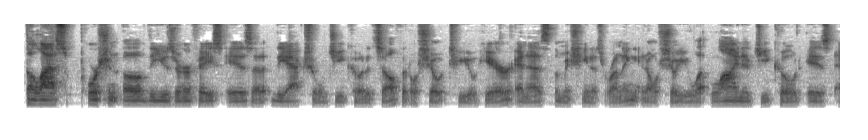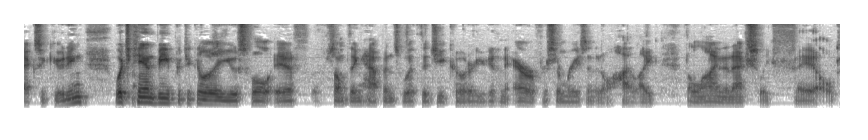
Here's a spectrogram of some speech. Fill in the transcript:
The last portion of the user interface is uh, the actual G-code itself. It'll show it to you here, and as the machine is running, it'll show you what line of G-code is executing, which can be particularly useful if something happens with the G-code or you get an error for some reason. It'll highlight the line that actually failed.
